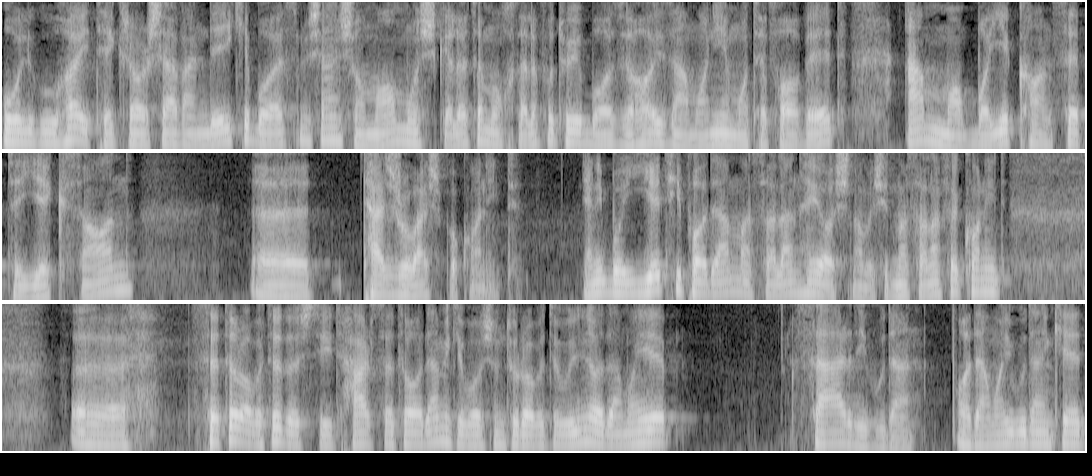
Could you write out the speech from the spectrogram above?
الگوهای تکرار شونده ای که باعث میشن شما مشکلات مختلف رو توی بازه های زمانی متفاوت اما با یک کانسپت یکسان تجربهش بکنید. یعنی با یه تیپ آدم مثلا هی آشنا بشید. مثلا فکر کنید سه رابطه داشتید. هر سه آدمی که باشون تو رابطه بودین آدمای سردی بودن. آدمایی بودن که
